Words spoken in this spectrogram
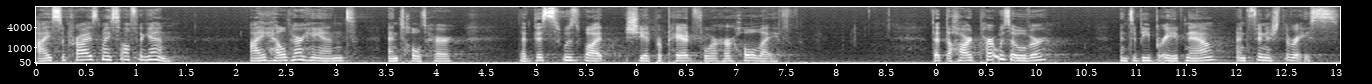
I surprised myself again. I held her hand and told her that this was what she had prepared for her whole life. That the hard part was over, and to be brave now and finish the race.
